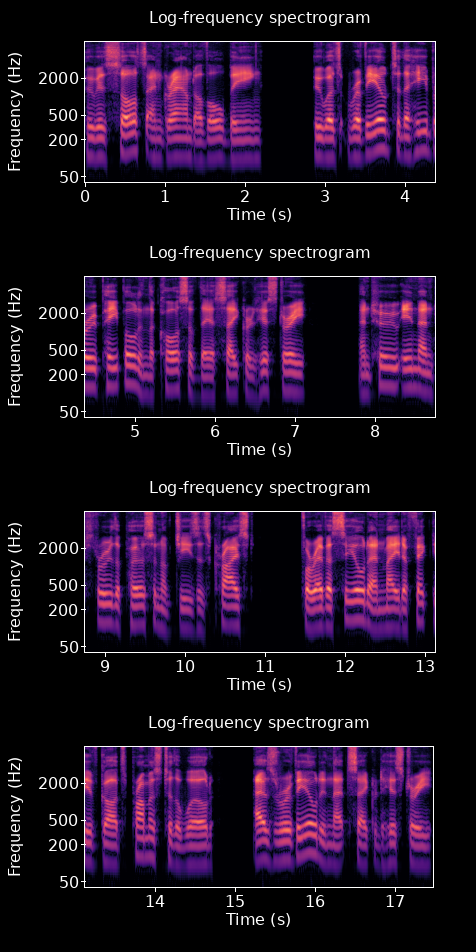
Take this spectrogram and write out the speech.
who is source and ground of all being, who was revealed to the Hebrew people in the course of their sacred history, and who, in and through the person of Jesus Christ, forever sealed and made effective God's promise to the world, as revealed in that sacred history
